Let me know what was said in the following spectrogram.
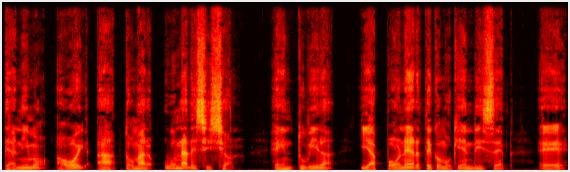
te animo a hoy a tomar una decisión en tu vida y a ponerte como quien dice, eh,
